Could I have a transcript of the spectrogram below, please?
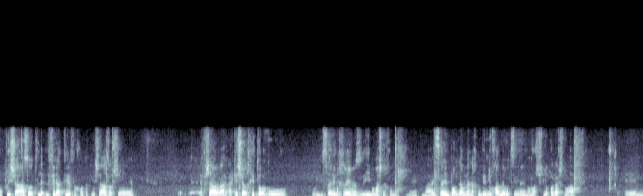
הקלישאה הזאת, לפי דעתי לפחות, הקלישאה הזאת שאפשר, הקשר הכי טוב הוא, הוא עם ישראלים אחרים, אז היא ממש נכונה. הישראלים פה גם, אנחנו במיוחד מרוצים מהם, ממש לא פגשנו אף, הם,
